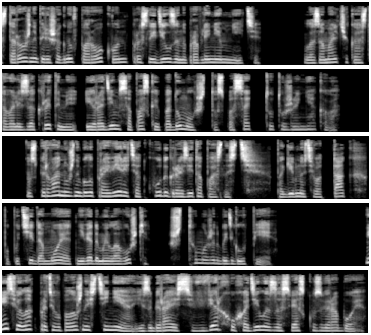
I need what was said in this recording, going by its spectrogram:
Осторожно перешагнув порог, он проследил за направлением нити. Глаза мальчика оставались закрытыми, и Радим с опаской подумал, что спасать тут уже некого. Но сперва нужно было проверить, откуда грозит опасность. Погибнуть вот так, по пути домой от неведомой ловушки, что может быть глупее? Нить вела к противоположной стене и, забираясь вверх, уходила за связку зверобоя.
